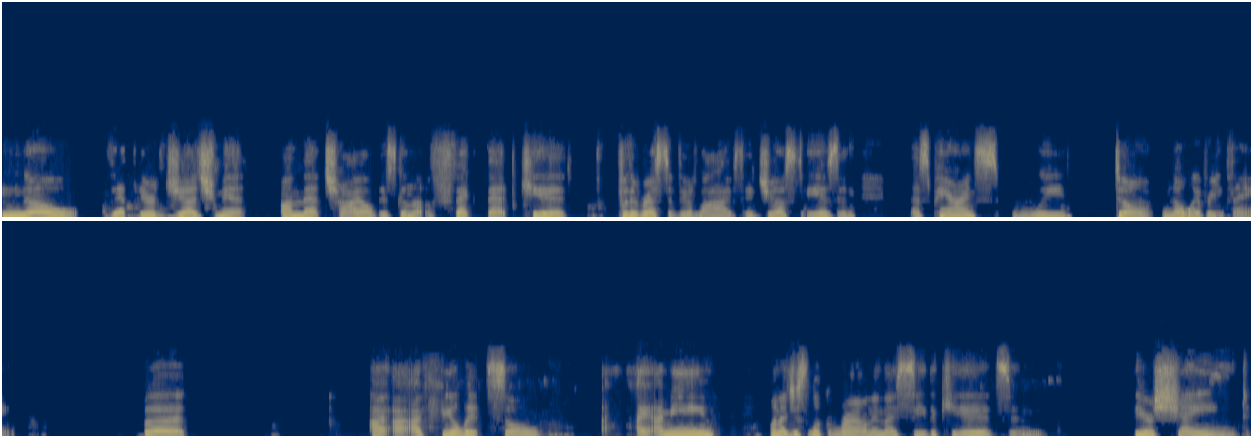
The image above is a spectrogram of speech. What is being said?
know that their judgment on that child is going to affect that kid for the rest of their lives, it just is. And as parents, we don't know everything. But I, I, I feel it. So, I, I mean, when I just look around and I see the kids and they're ashamed.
